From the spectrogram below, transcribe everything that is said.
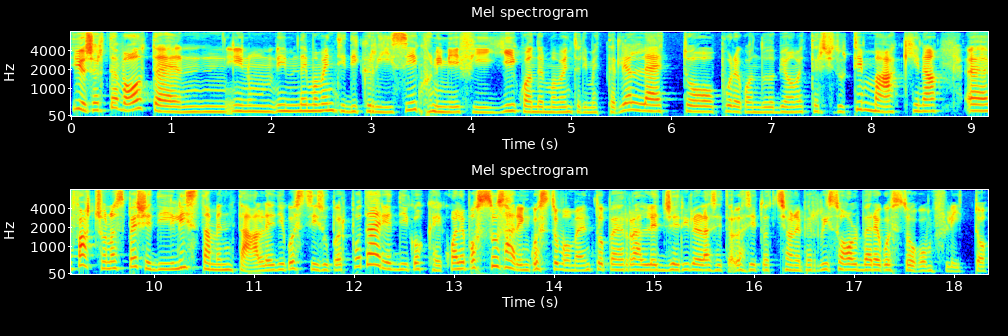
Io certe volte mm, in un, in, nei momenti di crisi con i miei figli, quando è il momento di metterli a letto oppure quando dobbiamo metterci tutti in macchina, eh, faccio una specie di lista mentale di questi superpoteri e dico ok, quale posso usare in questo momento per alleggerire la, situ- la situazione, per risolvere questo conflitto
